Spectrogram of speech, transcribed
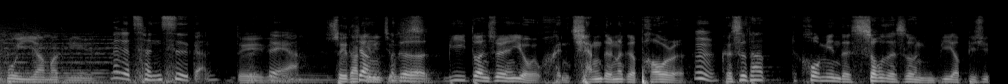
不一样吗？听音那个层次感，对对啊，所以他像那个 B 段虽然有很强的那个 power，嗯，可是他后面的收的时候，你必要必须，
